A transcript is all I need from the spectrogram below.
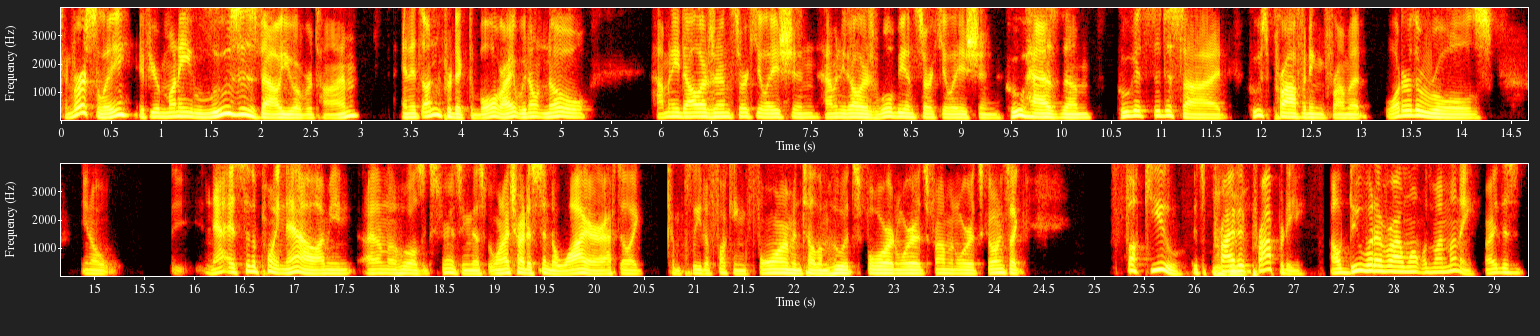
Conversely, if your money loses value over time and it's unpredictable, right? We don't know how many dollars are in circulation, how many dollars will be in circulation, who has them, who gets to decide, who's profiting from it, what are the rules, you know, now it's to the point now. I mean, I don't know who else experiencing this, but when I try to send a wire, I have to like complete a fucking form and tell them who it's for and where it's from and where it's going. It's like, fuck you. It's mm-hmm. private property. I'll do whatever I want with my money. Right. This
